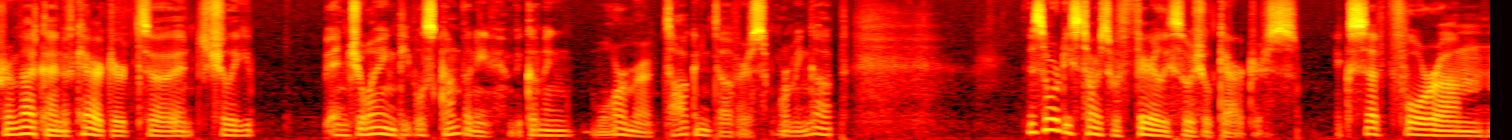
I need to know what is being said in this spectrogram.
From that kind of character to actually enjoying people's company, becoming warmer, talking to others, warming up. This already starts with fairly social characters, except for um,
